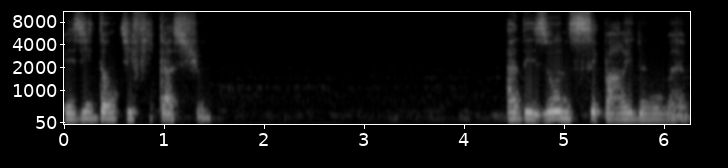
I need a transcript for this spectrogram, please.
les identifications à des zones séparées de nous-mêmes.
